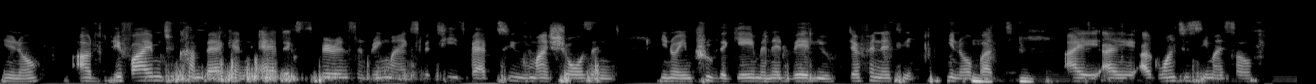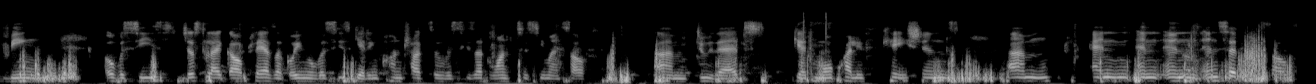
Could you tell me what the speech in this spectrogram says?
you know. I'd, if I'm to come back and add experience and bring my expertise back to my shores and you know improve the game and add value definitely you know but mm-hmm. i i i'd want to see myself being overseas just like our players are going overseas getting contracts overseas i'd want to see myself um, do that get more qualifications um, and and and and set myself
